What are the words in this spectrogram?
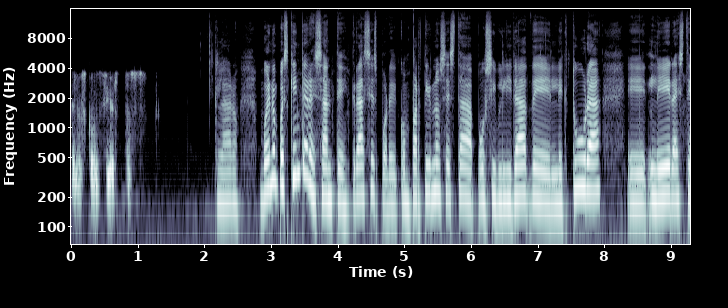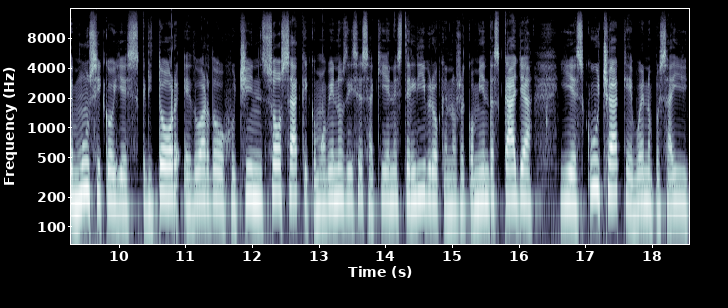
de los conciertos. Claro. Bueno, pues qué interesante. Gracias por eh, compartirnos esta posibilidad de lectura, eh, leer a este músico y escritor Eduardo Juchín Sosa, que como bien nos dices aquí en este libro que nos recomiendas, Calla y Escucha, que bueno, pues hay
